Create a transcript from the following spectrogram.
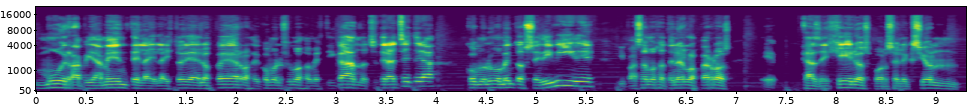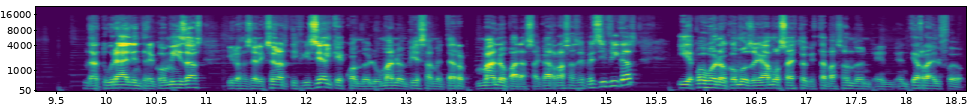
muy rápidamente, la, historia de los perros, de cómo los fuimos domesticando, etcétera, etcétera, cómo en un momento se divide y pasamos a tener los perros eh, callejeros por selección natural, entre comillas, y los de selección artificial, que es cuando el humano empieza a meter mano para sacar razas específicas, y después, bueno, cómo llegamos a esto que está pasando en, en- Tierra del Fuego.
